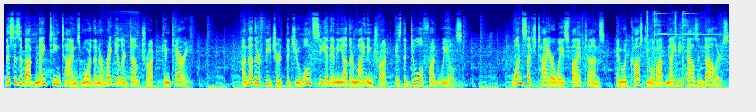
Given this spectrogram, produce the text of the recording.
This is about 19 times more than a regular dump truck can carry. Another feature that you won't see at any other mining truck is the dual front wheels. One such tire weighs 5 tons and would cost you about $90,000.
